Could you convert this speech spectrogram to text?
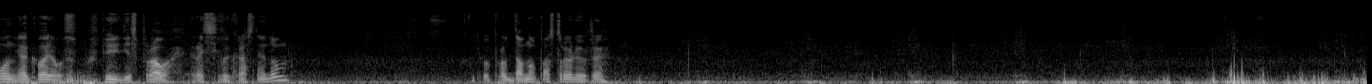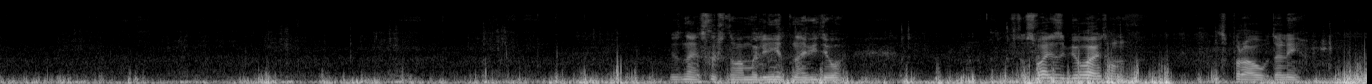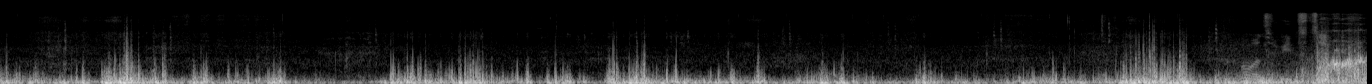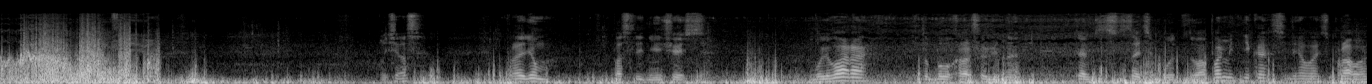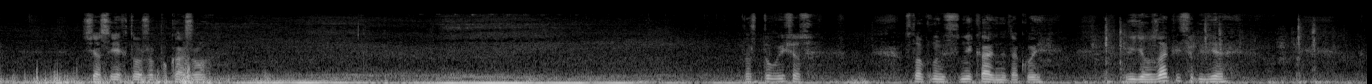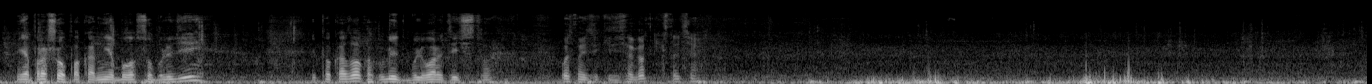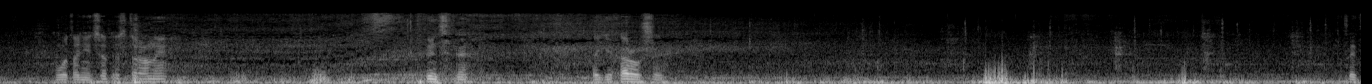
Вон, я говорил, впереди справа красивый красный дом. Его, правда, давно построили уже. Не знаю, слышно вам или нет на видео, что сваи забивают он справа вдали. Вот, видите, И сейчас пройдем последнюю часть бульвара чтобы было хорошо видно. Там, кстати, будет два памятника слева и справа. Сейчас я их тоже покажу. То, что вы сейчас столкнулись с уникальной такой видеозаписью, где я прошел, пока не было особо людей, и показал, как выглядит бульвар Отечества. Вот смотрите, какие здесь оградки, кстати. Вот они с этой стороны. В принципе, такие хорошие.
